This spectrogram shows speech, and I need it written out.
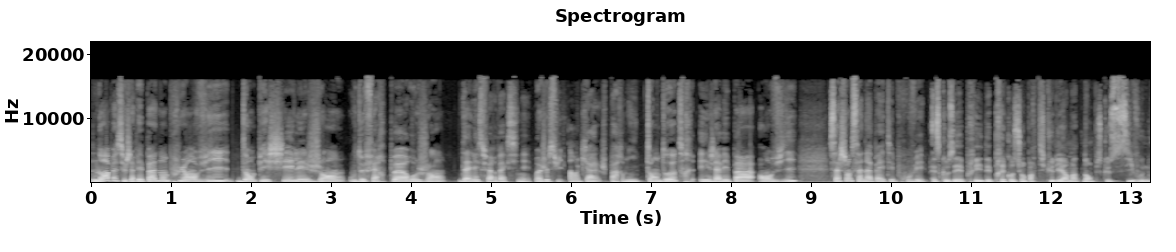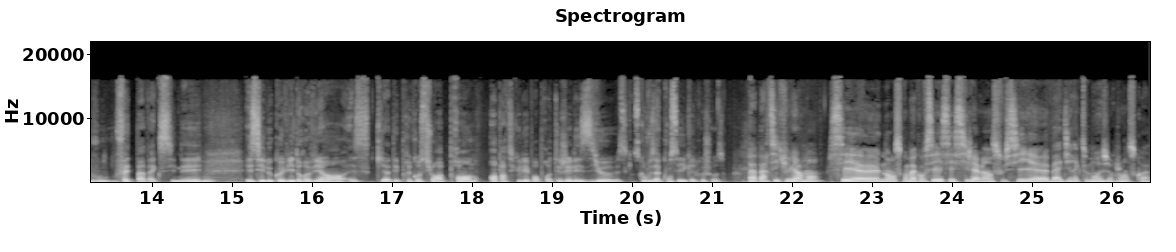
non, parce que j'avais pas non plus envie d'empêcher les gens ou de faire peur aux gens d'aller se faire vacciner. Moi, je suis un cas parmi tant d'autres et j'avais pas envie, sachant que ça n'a pas été prouvé. Est-ce que vous avez pris des précautions particulières maintenant? Puisque si vous ne vous faites pas vacciner, Mhm. et si le Covid revient, est-ce qu'il y a des précautions à prendre, en particulier pour protéger les yeux? Est-ce qu'on vous a conseillé quelque chose? Pas particulièrement. C'est euh, non, ce qu'on m'a conseillé, c'est si j'avais un souci, euh, bah, directement aux urgences, quoi.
